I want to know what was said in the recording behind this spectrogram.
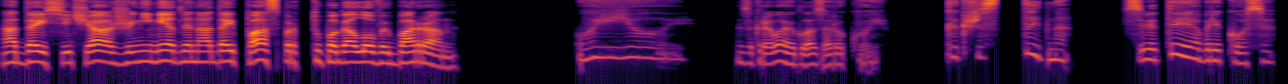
Отдай сейчас же, немедленно отдай паспорт, тупоголовый баран!» «Ой-ой!» — закрываю глаза рукой. «Как же стыдно!» Святые абрикосы.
